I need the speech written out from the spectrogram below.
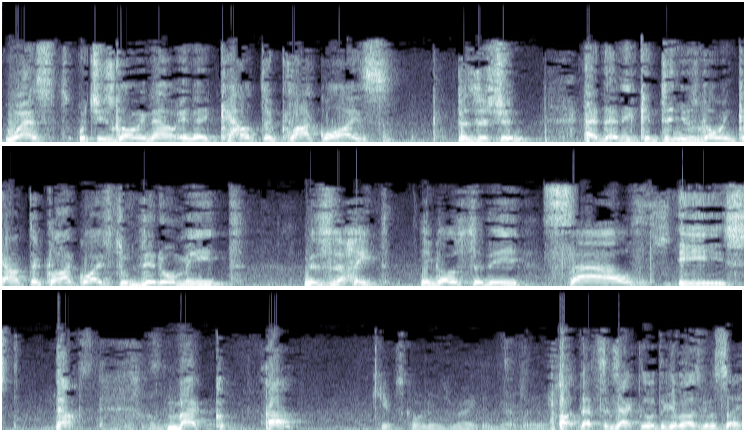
southwest, which is going now in a counterclockwise position, and then he continues going counterclockwise to Diromit Mizrahit. He goes to the southeast. Now, Mak- huh? Keeps going to his right in that way. Oh, that's exactly what the Gemara was going to say.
